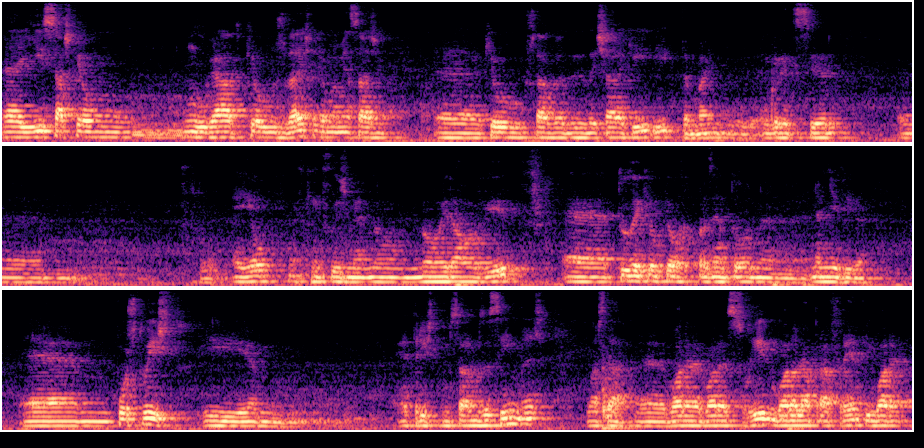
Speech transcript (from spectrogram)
e isso acho que é um, um legado que ele nos deixa, é uma mensagem que eu gostava de deixar aqui e também agradecer a ele, que infelizmente não, não irá ouvir, uh, tudo aquilo que ele representou na, na minha vida. Uh, posto isto, e um, é triste começarmos assim, mas lá está, uh, bora, bora sorrir, bora olhar para a frente e bora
